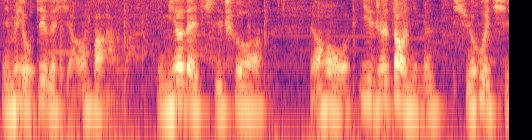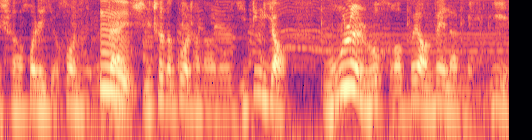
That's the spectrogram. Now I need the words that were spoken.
你们有这个想法，你们要在骑车，然后一直到你们学会骑车，或者以后你们在嗯骑车的过程当中，一定要无论如何不要为了美丽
